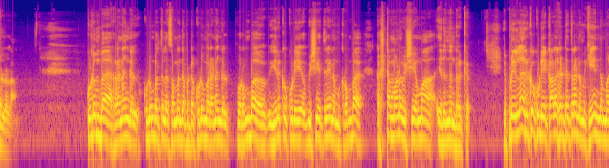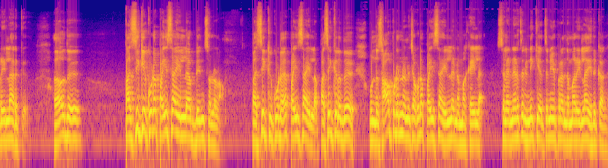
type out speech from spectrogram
சொல்லலாம். குடும்ப ரணங்கள் குடும்பத்தில் சம்மந்தப்பட்ட குடும்ப ரணங்கள் இப்போ ரொம்ப இருக்கக்கூடிய விஷயத்திலே நமக்கு ரொம்ப கஷ்டமான விஷயமா இருந்துன்னு இப்படிலாம் இருக்கக்கூடிய காலகட்டத்தில் நமக்கு ஏன் இந்த மாதிரிலாம் இருக்குது அதாவது பசிக்கு கூட பைசா இல்லை அப்படின்னு சொல்லலாம். பசிக்கு கூட பைசா இல்லை. பசிக்கிறது ஒன்று சாப்பிடணும்னு நினச்சா கூட பைசா இல்லை நம்ம கையில். சில நேரத்தில் இன்றைக்கி எத்தனையோ பேர் அந்த மாதிரிலாம் இருக்காங்க.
